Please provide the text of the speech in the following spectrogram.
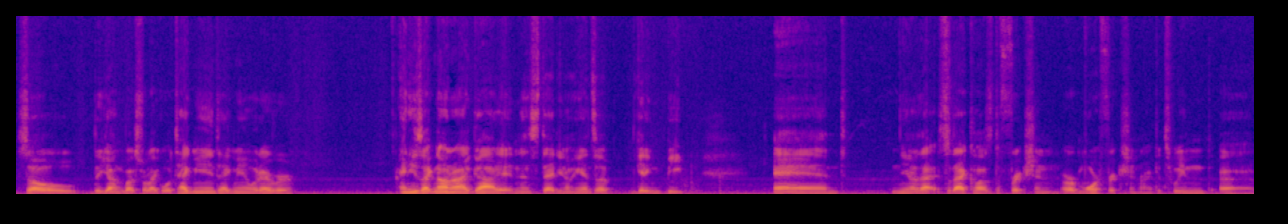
So the Young Bucks were like, "Well, tag me in, tag me in, whatever." And he's like, "No, no, I got it." And instead, you know, he ends up getting beat, and you know that so that caused the friction or more friction, right, between uh,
